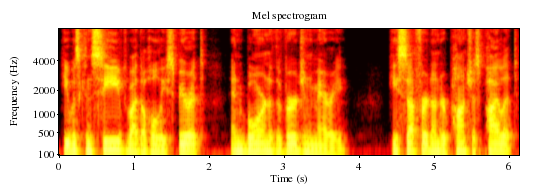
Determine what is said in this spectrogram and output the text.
He was conceived by the Holy Spirit and born of the Virgin Mary. He suffered under Pontius Pilate,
